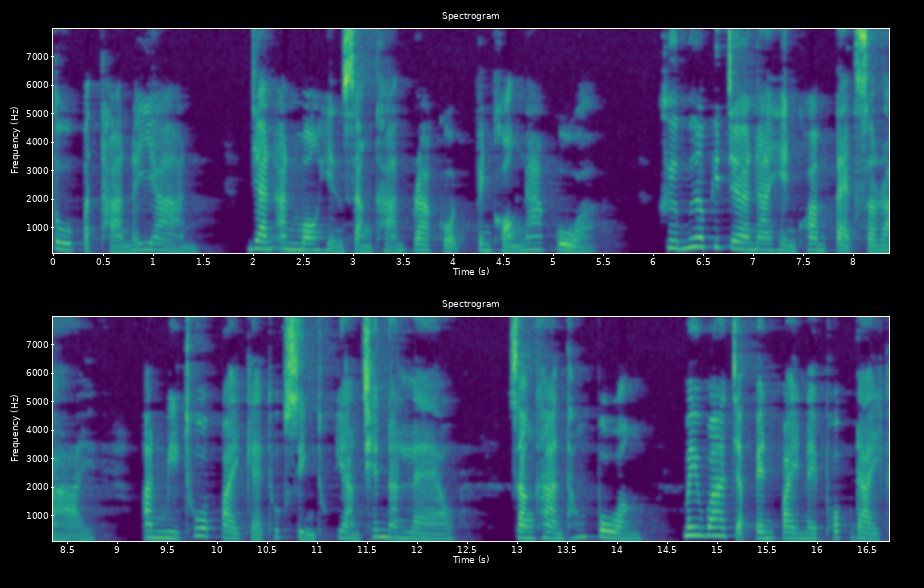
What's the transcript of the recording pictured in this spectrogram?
ตูปัฏฐานญาณ ยานอันมองเห็นสังขารปรากฏเป็นของน่ากลัว คือเมื่อพิจารณาเห็นความแตกสลาย อันมีทั่วไปแก่ทุกสิ่งทุกอย่างเช่นนั้นแล้ว สังขารทั้งปวง ไม่ว่าจะเป็นไปในภพใดค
